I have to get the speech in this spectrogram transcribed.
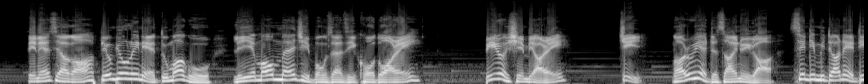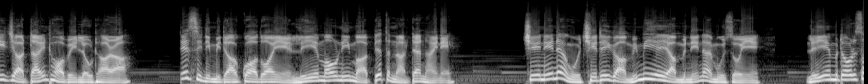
။တင်းနှဲဆရာကပြုံးပြုံးလေးနဲ့သူမကိုလေရင်မောင်းမှန်းချီပုံစံစီခေါ်သွားတယ်။ပြီးတော့ရှင်းပြတယ်။ကြည့် ငါတို့ရဲ့ဒီဇိုင်းတွေကစင်တီမီတာနဲ့အတိအကျတိုင်းထွာပြီးလှုပ်ထားတာ1စင်တီမီတာကွာသွားရင်လေရင်မောင်းနီးမှာပြဿနာတက်နိုင်တယ်။ခြေနှင်းတံကိုခြေထိတ်ကမိမိရဲ့ရမနေနိုင်မှုဆိုရင်လေရင်မတော်တဆ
